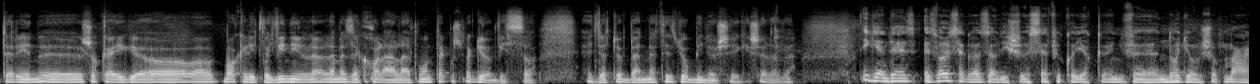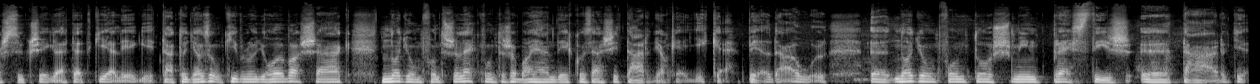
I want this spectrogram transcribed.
terén sokáig a, a bakelit vagy vinil lemezek halálát mondták, most meg jön vissza egyre többen, mert ez jobb minőség is eleve. Igen, de ez, ez valószínűleg azzal is összefügg, hogy a könyv nagyon sok más szükségletet kielégít. Tehát, hogy azon kívül, hogy olvassák, nagyon fontos, a legfontosabb ajándékozási tárgyak egyike például. Nagyon fontos, mint presztízs tárgy.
